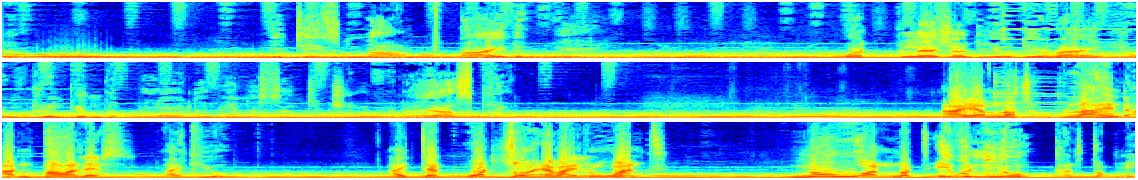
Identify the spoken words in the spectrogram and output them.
No. It is not. By the way, what pleasure do you derive from drinking the ask you. I am not blind and powerless like you. I take whatsoever I want. No one, not even you, can stop me.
